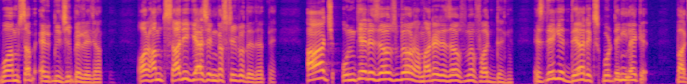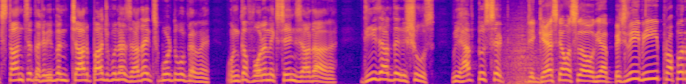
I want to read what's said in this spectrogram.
वो हम सब एलपीजी पे ले जाते हैं और हम सारी गैस इंडस्ट्री को दे देते हैं। आज उनके रिजर्व्स में और हमारे रिजर्व्स में फ़र्क देंगे इसलिए कि they are exporting like Pakistan से तकरीबन चार पाँच गुना ज़्यादा एक्सपोर्ट वो कर रहे हैं। उनका फॉरेन एक्सचेंज ज़्यादा आ रहा है। These are the issues we have to set gas का मसला हो गया। बिजली भी प्रॉपर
